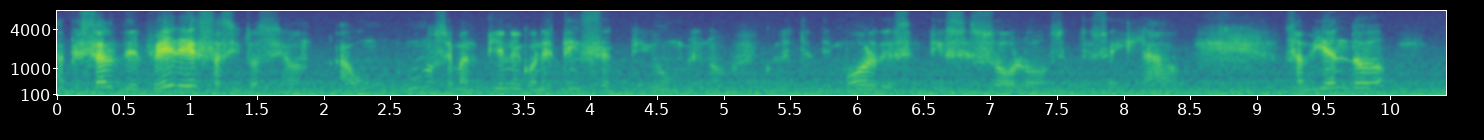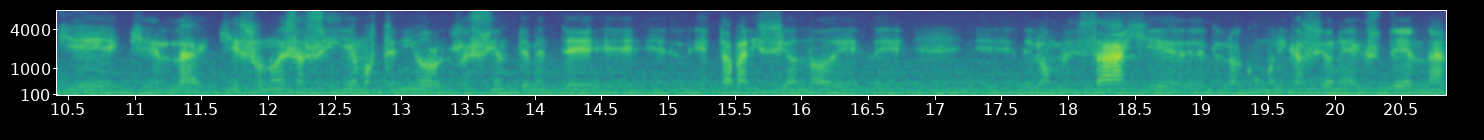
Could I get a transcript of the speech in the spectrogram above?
a pesar de ver esa situación, aún uno se mantiene con esta incertidumbre, ¿no? con este temor de sentirse solo, sentirse aislado, sabiendo que, que eso no es así. Hemos tenido recientemente esta aparición ¿no? de, eh, los mensajes, de, las comunicaciones externas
